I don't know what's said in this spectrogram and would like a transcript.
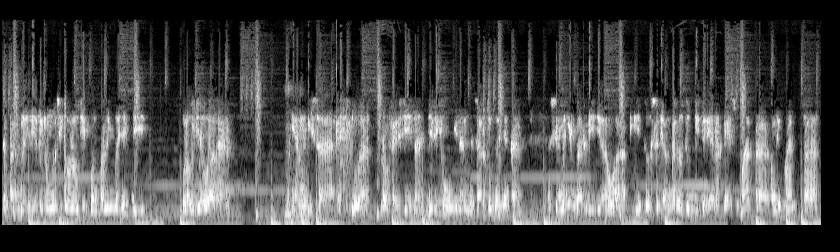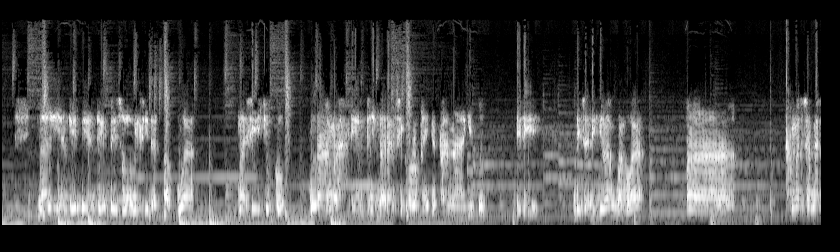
tempat belajar ilmu psikologi pun paling banyak di Pulau Jawa kan Hmm. yang bisa S2 profesi. Nah, jadi kemungkinan besar kebanyakan masih menyebar di Jawa gitu. Sedangkan untuk di daerah kayak Sumatera, Kalimantan, Bali, NTB, NTB, Sulawesi dan Papua masih cukup kurang lah yang penyebaran psikolognya ke sana gitu. Jadi bisa dibilang bahwa eh, amat sangat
